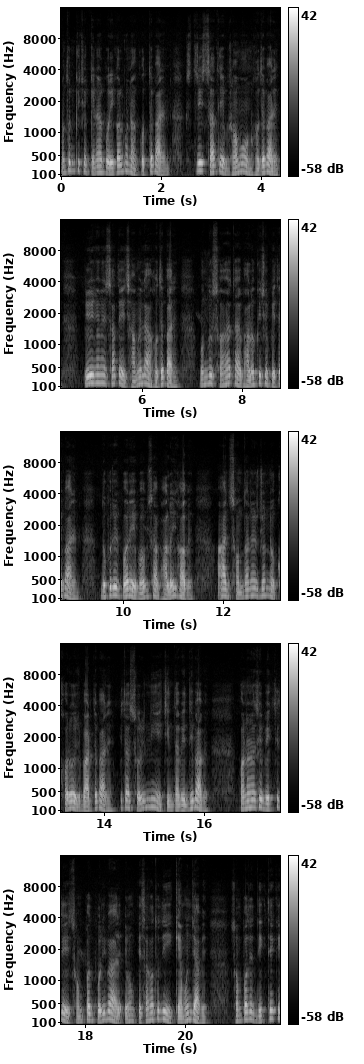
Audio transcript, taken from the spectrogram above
নতুন কিছু কেনার পরিকল্পনা করতে পারেন। স্ত্রীর সাথে ভ্রমণ হতে পারে, প্রিয়জনের সাথে ঝামেলা হতে পারে, বন্ধুর সহায়তায় ভালো কিছু পেতে পারেন, দুপুরের পরে ব্যবসা ভালোই হবে, আজ সন্তানের জন্য খরচ বাড়তে পারে, পিতার শরীর নিয়ে চিন্তা বৃদ্ধি পাবে কন্যা রাশির ব্যক্তিদের সম্পদ পরিবার এবং পেশাগত দিক কেমন যাবে, সম্পদের দিক থেকে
